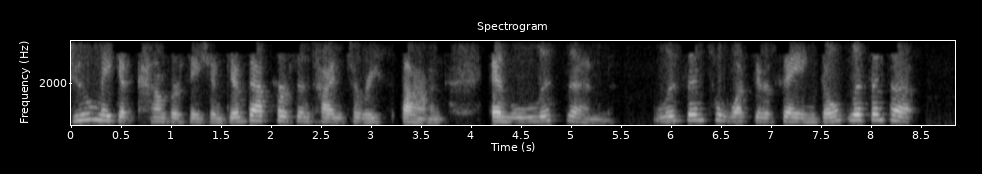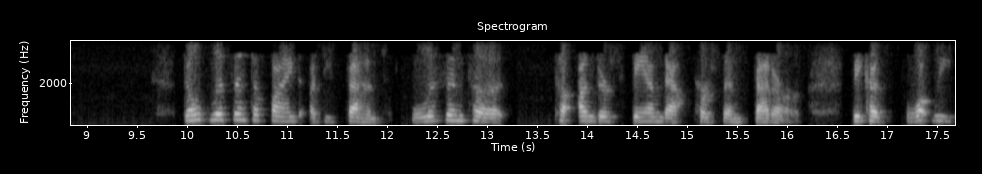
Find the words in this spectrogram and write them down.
do make it a conversation. Give that person time to respond and listen. Listen to what they're saying. Don't listen to don't listen to find a defense. Listen to to understand that person better. Because what we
